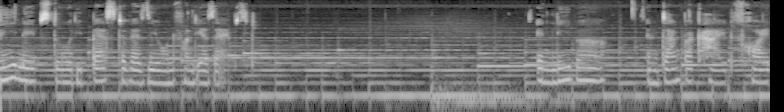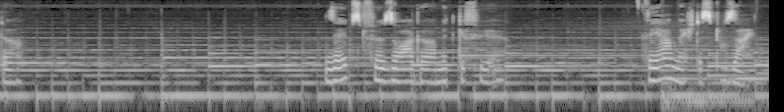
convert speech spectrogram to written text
Wie lebst du die beste Version von dir selbst? In Liebe, in Dankbarkeit, Freude, Selbstfürsorge, Mitgefühl. Wer möchtest du sein?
